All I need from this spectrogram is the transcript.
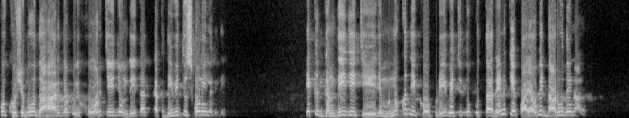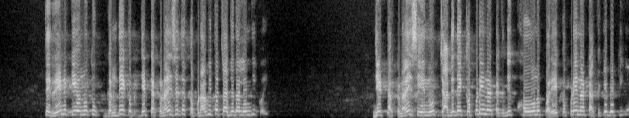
ਕੋਈ ਖੁਸ਼ਬੂਦਾਰ ਜਾਂ ਕੋਈ ਹੋਰ ਚੀਜ਼ ਹੁੰਦੀ ਤਾਂ ਢੱਕਦੀ ਵੀ ਤੂੰ ਸੋਹਣੀ ਲੱਗਦੀ। ਇੱਕ ਗੰਦੀ ਜੀ ਚੀਜ਼ ਮਨੁੱਖ ਦੀ ਖੋਪੜੀ ਵਿੱਚ ਤੂੰ ਕੁੱਤਾ ਰਿੰਨ ਕੇ ਪਾਇਆ, ਉਹ ਵੀ दारू ਦੇ ਨਾਲ। ਤੇ ਰਿੰਨ ਕੇ ਉਹਨੂੰ ਤੂੰ ਗੰਦੇ ਕੱਪ- ਜੇ ਢੱਕਣਾ ਹੀ ਸੀ ਤੇ ਕਪੜਾ ਵੀ ਤਾਂ ਚੱਜ ਦਾ ਲੈਂਦੀ ਕੋਈ। ਜੇ ਢੱਕਣਾ ਹੀ ਸੀ ਇਹਨੂੰ, ਚੱਜ ਦੇ ਕੱਪੜੇ ਨਾਲ ਢੱਕਦੀ ਖੂਨ ਭਰੇ ਕੱਪੜੇ ਨਾਲ ਢੱਕ ਕੇ ਬੈਠੀ ਹੈ,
